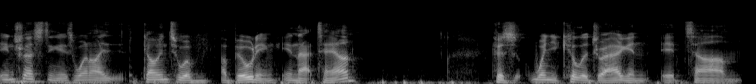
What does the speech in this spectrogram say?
interesting is when I go into a, a building in that town, because when you kill a dragon, it um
